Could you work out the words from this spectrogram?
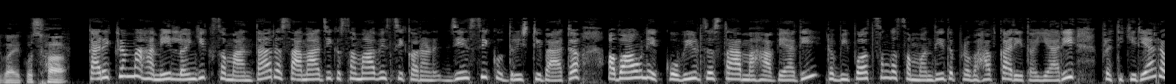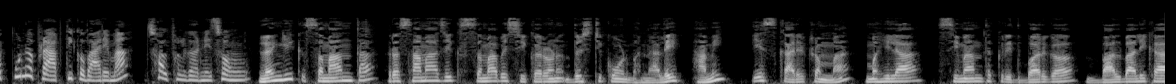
गएको छ। कार्यक्रममा हामी लैंगिक समानता र सामाजिक समावेशीकरण जेसीको दृष्टिबाट अब आउने कोविड जस्ता महाव्याधि र विपदसँग सम्बन्धित प्रभावकारी तयारी प्रतिक्रिया र पुनः प्राप्तिको बारेमा छलफल गर्नेछौ। लैंगिक समानता र सामाजिक समावेशीकरण दृष्टिकोण भन्नाले हामी यस कार्यक्रममा महिला सीमान्तकृत वर्ग बालबालिका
